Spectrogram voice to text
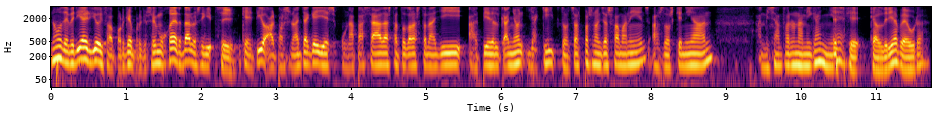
no, debería ir yo, y fa, ¿por qué? Porque soy mujer, tal, o sigui, Sí. que, tio, el personatge aquell és una passada, està tota l'estona allí, al pie del canyón, i aquí tots els personatges femenins, els dos que n'hi han, a mi se'm fan una mica nyé. és que caldria veure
